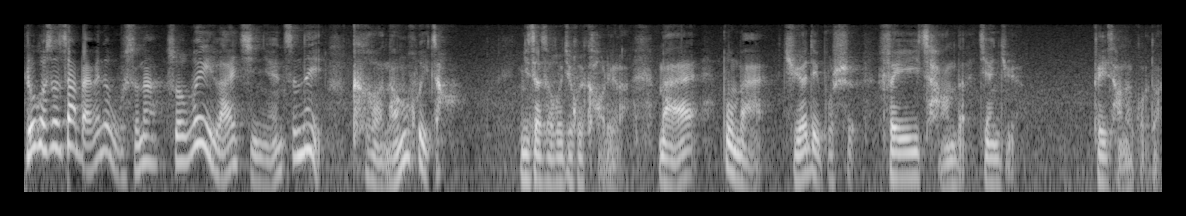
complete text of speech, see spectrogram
如果是占百分之五十呢？说未来几年之内可能会涨，你这时候就会考虑了，买不买绝对不是非常的坚决，非常的果断，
